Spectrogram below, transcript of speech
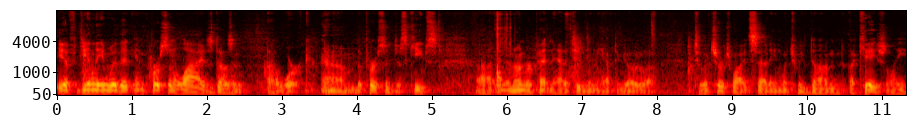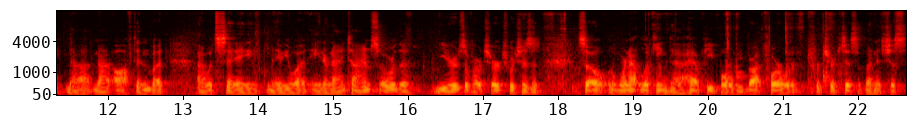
If dealing with it in personal lives doesn't uh, work, um, the person just keeps uh, in an unrepentant attitude, and then you have to go to a to a church-wide setting, which we've done occasionally, not, not often, but I would say maybe what, eight or nine times over the years of our church, which is, so we're not looking to have people be brought forward for church discipline. It's just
